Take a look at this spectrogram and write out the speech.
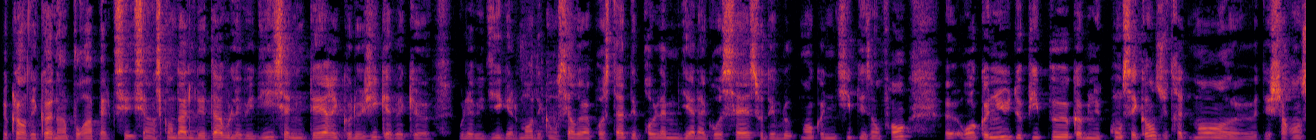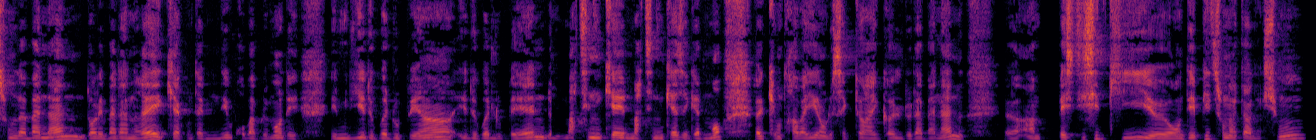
Le chlordécone, hein, pour rappel, c'est un scandale d'État, vous l'avez dit, sanitaire, écologique, avec, euh, vous l'avez dit également, des cancers de la prostate, des problèmes liés à la grossesse, au développement cognitif des enfants, euh, reconnu depuis peu comme une conséquence du traitement euh, des charançons de la banane dans les bananeraies, qui a contaminé probablement des, des, milliers de Guadeloupéens et de Guadeloupéennes, de Martiniquais et de Martiniquaises également, euh, qui ont travaillé dans le secteur agricole de la banane, euh, un pesticide qui, en dépit de son interdiction,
